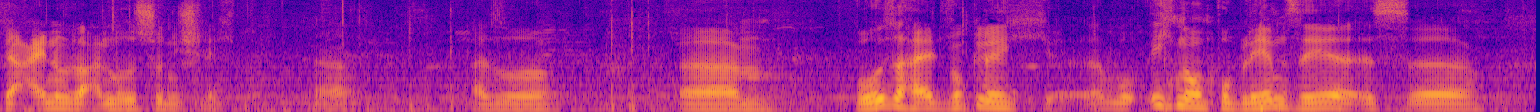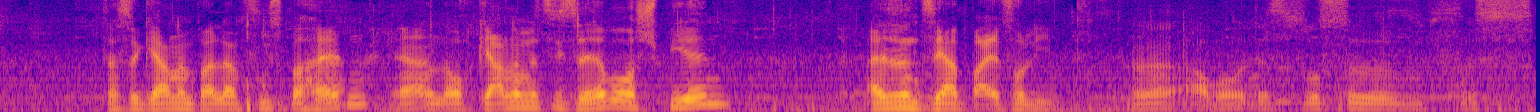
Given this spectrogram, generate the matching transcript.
der eine oder andere ist schon nicht schlecht. Ja. Also ähm, wo sie halt wirklich, wo ich noch ein Problem sehe, ist, äh, dass sie gerne den Ball am Fußball halten ja, und auch gerne mit sich selber spielen. Also sind sehr ballverliebt. Ne? Aber das, wirst du, das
